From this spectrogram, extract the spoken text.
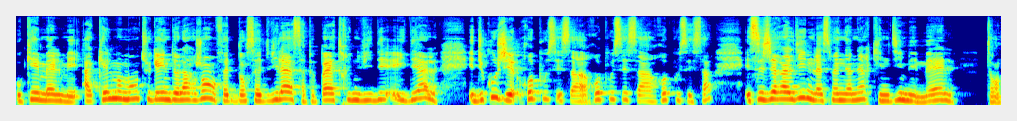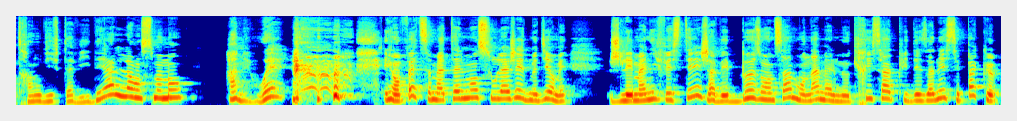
ok Mel, mais à quel moment tu gagnes de l'argent en fait dans cette vie-là? Ça peut pas être une vie idéale. Et du coup, j'ai repoussé ça, repoussé ça, repoussé ça. Et c'est Géraldine la semaine dernière qui me dit, mais Mel, t'es en train de vivre ta vie idéale là en ce moment? Ah mais ouais Et en fait, ça m'a tellement soulagée de me dire, mais je l'ai manifesté, j'avais besoin de ça, mon âme, elle me crie ça depuis des années. C'est pas que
